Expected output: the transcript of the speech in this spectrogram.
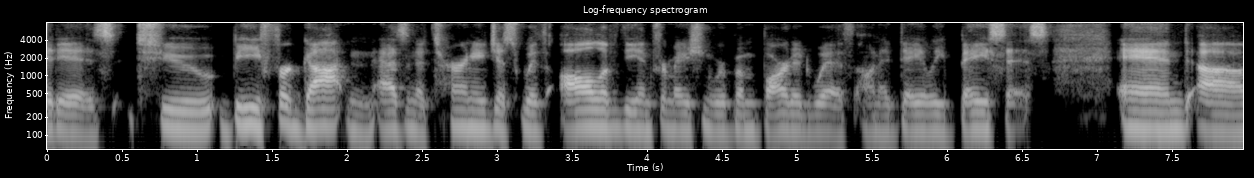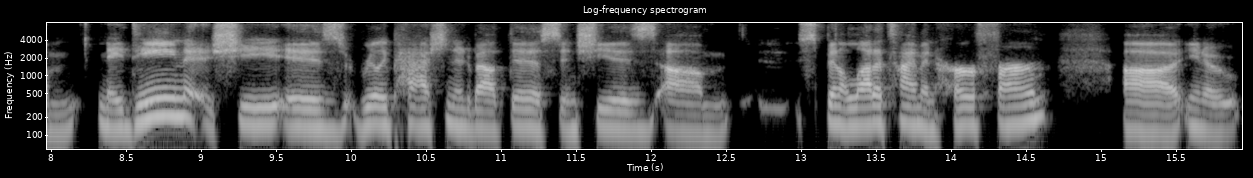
it is to be forgotten as an attorney just with all of the information we're bombarded with on a daily basis. And um, Nadine, she is really passionate about this and she is um, spent a lot of time in her firm uh, you know,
